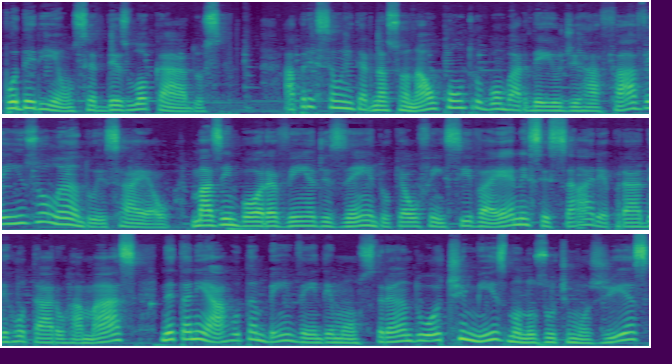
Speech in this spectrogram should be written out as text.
poderiam ser deslocados. A pressão internacional contra o bombardeio de Rafah vem isolando Israel. Mas, embora venha dizendo que a ofensiva é necessária para derrotar o Hamas, Netanyahu também vem demonstrando otimismo nos últimos dias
